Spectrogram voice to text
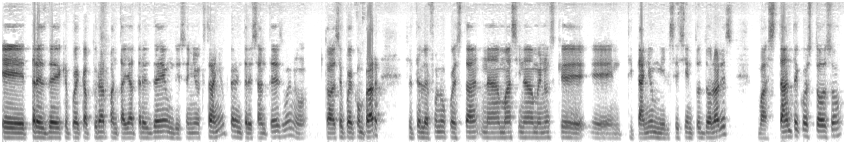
3D eh, que puede capturar pantalla 3D, un diseño extraño, pero interesante es, bueno, todavía se puede comprar. Ese teléfono cuesta nada más y nada menos que eh, en titanio 1.600 dólares, bastante costoso,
